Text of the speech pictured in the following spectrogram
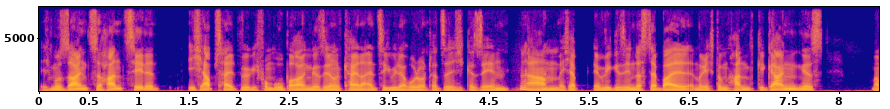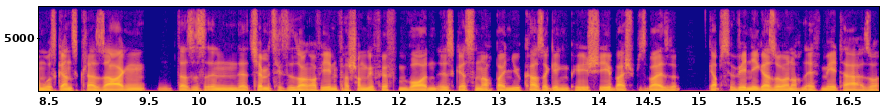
Ich muss sagen, zur Handszene ich habe es halt wirklich vom Operan gesehen und keine einzige Wiederholung tatsächlich gesehen. ähm, ich habe irgendwie gesehen, dass der Ball in Richtung Hand gegangen ist. Man muss ganz klar sagen, dass es in der Champions League-Saison auf jeden Fall schon gepfiffen worden ist. Gestern auch bei Newcastle gegen PSG beispielsweise gab es für weniger sogar noch einen Elfmeter. Also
